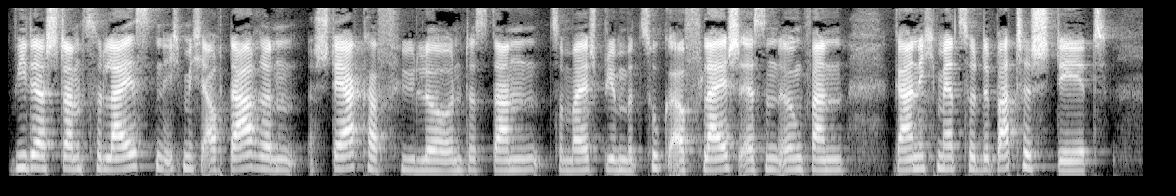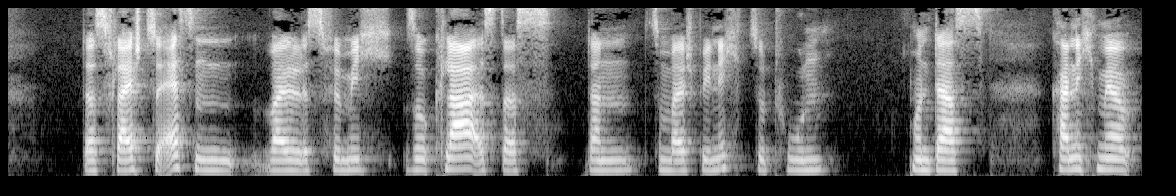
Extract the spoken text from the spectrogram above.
Widerstand zu leisten, ich mich auch darin stärker fühle und es dann zum Beispiel in Bezug auf Fleischessen irgendwann gar nicht mehr zur Debatte steht das Fleisch zu essen, weil es für mich so klar ist, das dann zum Beispiel nicht zu tun. Und das kann ich mir,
